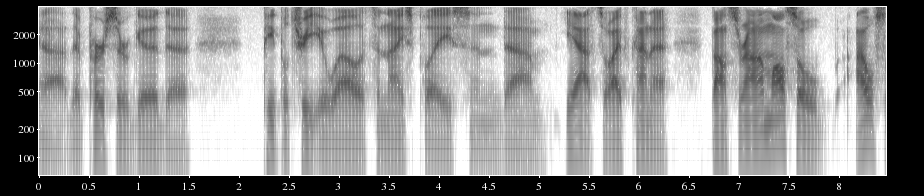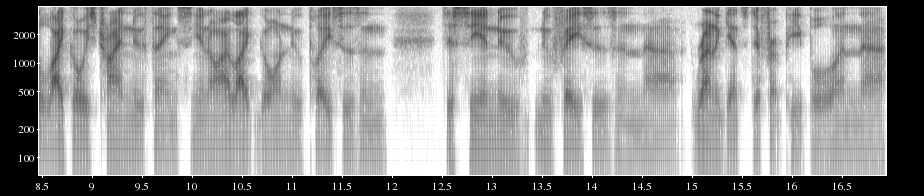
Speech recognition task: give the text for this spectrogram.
uh, the purse are good. The people treat you well. It's a nice place, and um, yeah. So I've kind of bounced around. I'm also I also like always trying new things. You know, I like going new places and just seeing new new faces and uh, run against different people. And uh,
